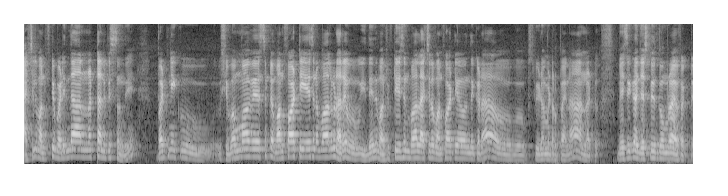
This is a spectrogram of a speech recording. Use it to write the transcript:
యాక్చువల్లీ వన్ ఫిఫ్టీ పడిందా అన్నట్టు అనిపిస్తుంది. బట్ నీకు శివమ్మ వేస్తుంటే వన్ ఫార్టీ వేసిన బాల్ కూడా అరే ఇదేంది వన్ ఫిఫ్టీ వేసిన బాల్ యాక్చువల్గా వన్ ఫార్టీ ఉంది ఇక్కడ స్పీడోమీటర్ పైన అన్నట్టు. బేసిక్గా జస్ప్రీత్ బుమ్రా ఎఫెక్ట్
